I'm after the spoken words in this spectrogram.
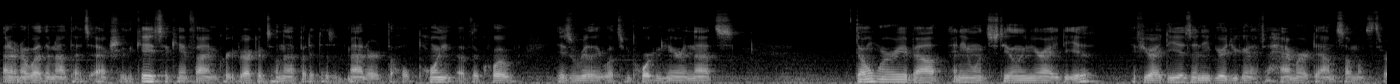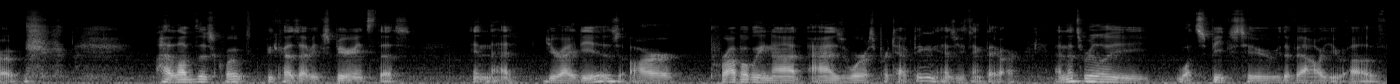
I don't know whether or not that's actually the case. I can't find great records on that, but it doesn't matter. The whole point of the quote is really what's important here, and that's don't worry about anyone stealing your idea. If your idea is any good, you're going to have to hammer it down someone's throat. I love this quote because I've experienced this in that your ideas are probably not as worth protecting as you think they are. And that's really what speaks to the value of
